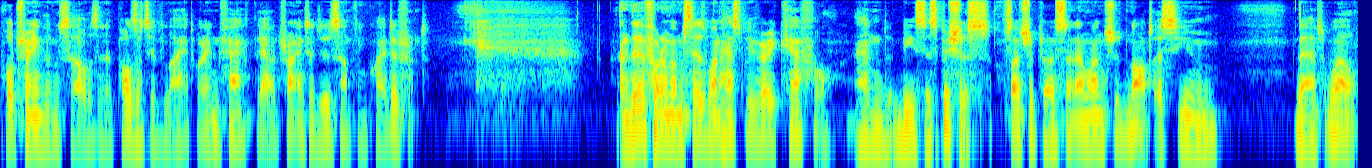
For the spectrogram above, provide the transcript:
portraying themselves in a positive light, when in fact they are trying to do something quite different. And therefore, Rambam says one has to be very careful and be suspicious of such a person, and one should not assume that, well,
